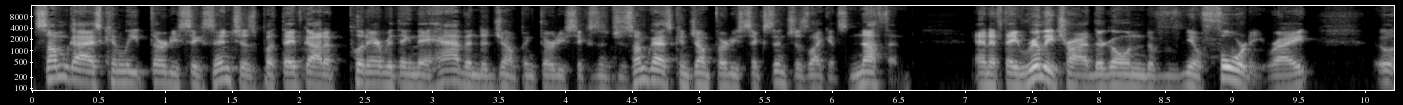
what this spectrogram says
some guys can leap 36 inches, but they've got to put everything they have into jumping 36 inches. Some guys can jump 36 inches like it's nothing. And if they really tried, they're going to you know 40, right? Uh,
